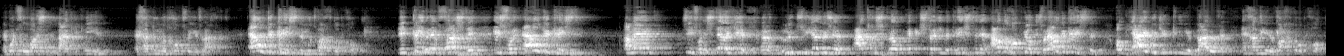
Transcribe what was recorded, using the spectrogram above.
En word volwassen. Buig je knieën. En ga doen wat God van je vraagt. Elke christen moet wachten op God. Dit bidden en vasten is voor elke christen. Amen. Zie voor een stelletje uh, luxueuze, uitgesproken, extreme christenen. Houd toch op joh, het is voor elke christen. Ook jij moet je knieën buigen en gaan leren wachten op God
